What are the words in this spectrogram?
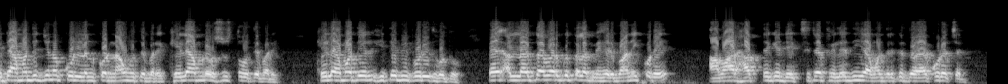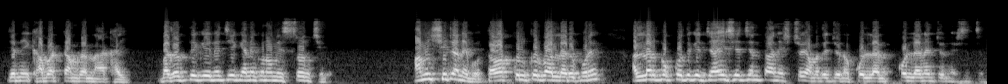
এটা আমাদের জন্য কল্যাণকর নাও হতে পারে। খেলে আমরা অসুস্থ হতে পারি। খেলে আমাদের হিতে বিপরীত হতো। তাই আল্লাহ তালা মেহরবানি করে আমার হাত থেকে ডেক্সিটা ফেলে দিয়ে আমাদেরকে দয়া করেছেন, যেন এই খাবারটা আমরা না খাই। বাজার থেকে এনেছি, এখানে কোনো মিশ্রণ ছিল। আমি সেটা নেব, তাওয়াক্কুল করব আল্লাহর উপরে। আল্লাহর পক্ষ থেকে যা এসেছেন তা নিশ্চয়ই আমাদের জন্য কল্যাণ, কল্যাণের জন্য এসেছেন।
